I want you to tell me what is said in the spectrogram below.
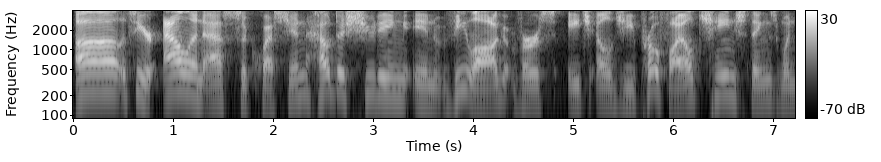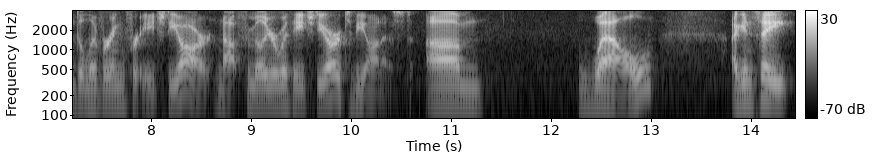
Uh, let's see here. Alan asks a question How does shooting in V-Log versus HLG profile change things when delivering for HDR? Not familiar with HDR, to be honest. Um, well, I can say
